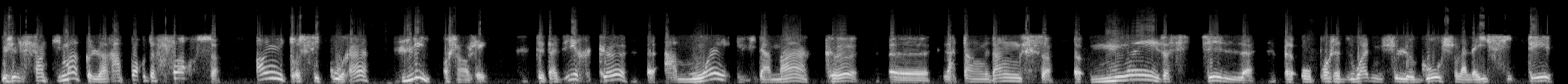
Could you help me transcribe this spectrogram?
Mais j'ai le sentiment que le rapport de force entre ces courants lui, a changé. C'est-à-dire que, euh, à moins, évidemment, que euh, la tendance euh, moins hostile au projet de loi de M. Legault sur la laïcité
